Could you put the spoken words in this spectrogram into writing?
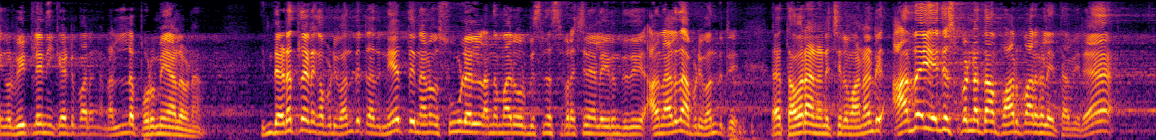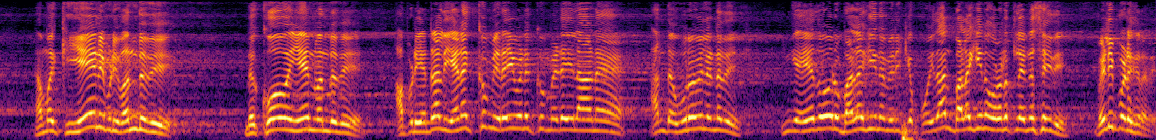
எங்கள் வீட்டிலே நீ கேட்டு பாருங்க நல்ல பொறுமையாளவன் நான் இந்த இடத்துல எனக்கு அப்படி வந்துட்டு அது நேற்று நான் சூழல் அந்த மாதிரி ஒரு பிஸ்னஸ் பிரச்சனையில் இருந்தது அதனால தான் அப்படி வந்துட்டு. தவறாக தவறா நினைச்சிருவானான்னு அதை அட்ஜஸ்ட் பண்ண தான் பார்ப்பார்களே தவிர நமக்கு ஏன் இப்படி வந்தது? இந்த கோபம் ஏன் வந்தது? அப்படி என்றால் எனக்கும் இறைவனுக்கும் இடையிலான அந்த உறவில் என்னது? இங்க ஏதோ ஒரு பலகீனம் இருக்க போய் தான் பலகீனம் ஒரு இடத்துல என்ன செய்து? வெளிப்படுகிறது.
